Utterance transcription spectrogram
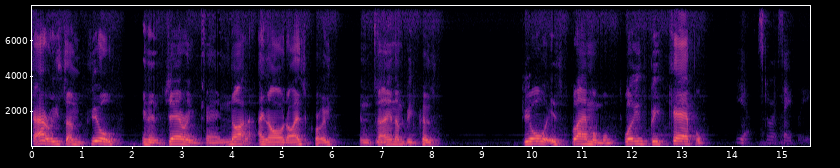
carry some fuel in a jerry can, not an old ice cream container because fuel is flammable. Please be careful Yeah, store it safely.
